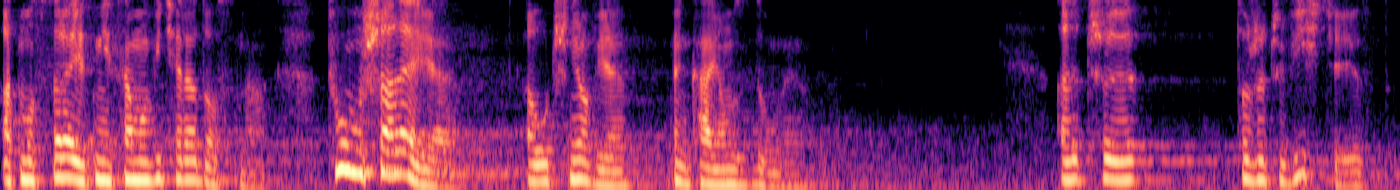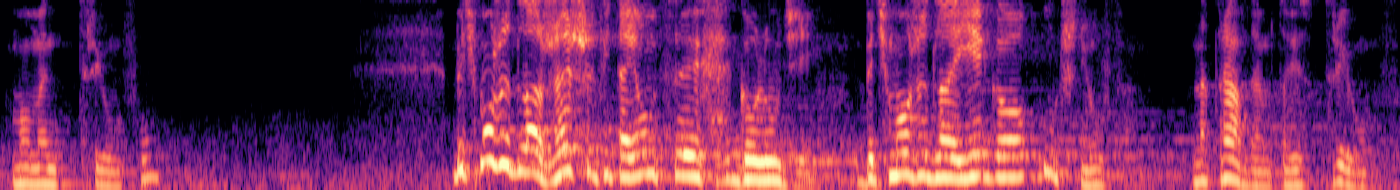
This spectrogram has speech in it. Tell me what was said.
Atmosfera jest niesamowicie radosna. Tłum szaleje, a uczniowie pękają z dumy. Ale czy to rzeczywiście jest moment triumfu? Być może dla rzeszy witających go ludzi, być może dla jego uczniów, naprawdę to jest triumf.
